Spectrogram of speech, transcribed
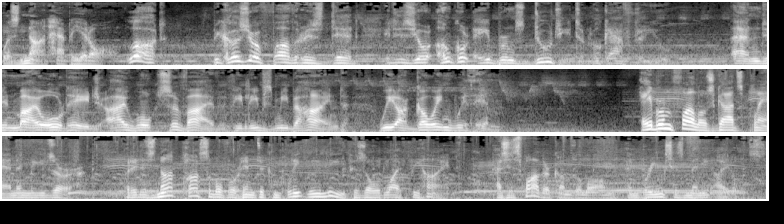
was not happy at all. Lot, because your father is dead, it is your Uncle Abram's duty to look after you. And in my old age, I won't survive if he leaves me behind. We are going with him. Abram follows God's plan and leaves Ur, but it is not possible for him to completely leave his old life behind, as his father comes along and brings his many idols.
